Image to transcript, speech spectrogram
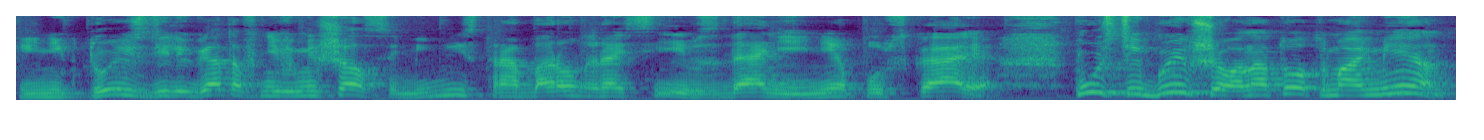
И никто из делегатов не вмешался. Министра обороны России в здании не пускали. Пусть и бывшего на тот момент.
